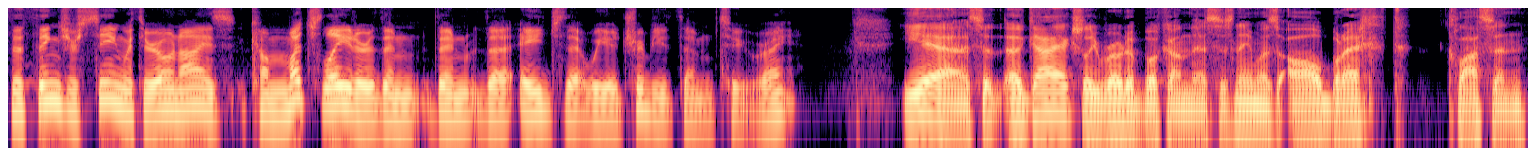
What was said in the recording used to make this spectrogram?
the things you're seeing with your own eyes come much later than than the age that we attribute them to, right? Yeah, so a guy actually wrote a book on this. His name was Albrecht Classen,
